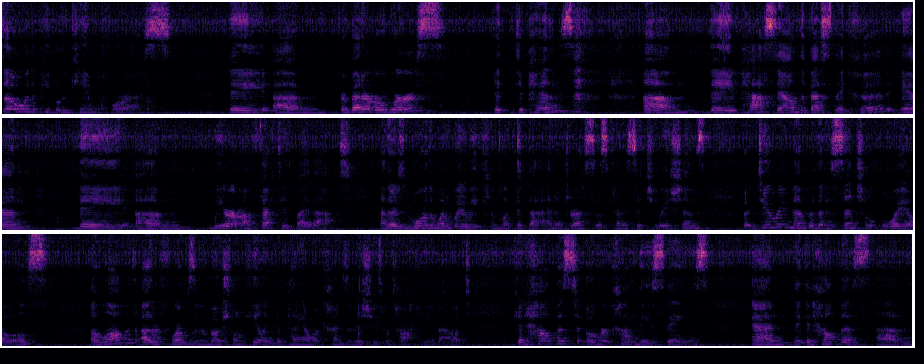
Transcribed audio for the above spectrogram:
so were the people who came before us. They, um, for better or worse, it depends. Um, they passed down the best they could, and they, um, we are affected by that. And there's more than one way we can look at that and address those kind of situations. But do remember that essential oils, along with other forms of emotional healing, depending on what kinds of issues we're talking about, can help us to overcome these things, and they can help us um,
